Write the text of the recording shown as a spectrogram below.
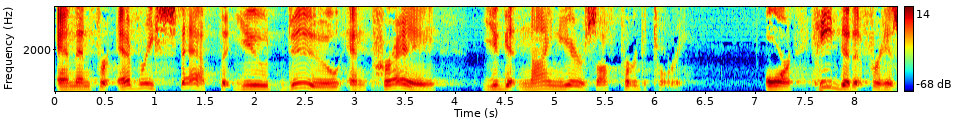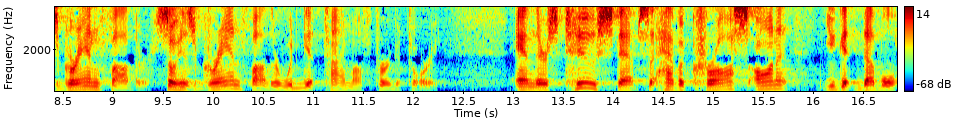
And then for every step that you do and pray, you get nine years off purgatory. Or he did it for his grandfather. So his grandfather would get time off purgatory. And there's two steps that have a cross on it. You get double,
